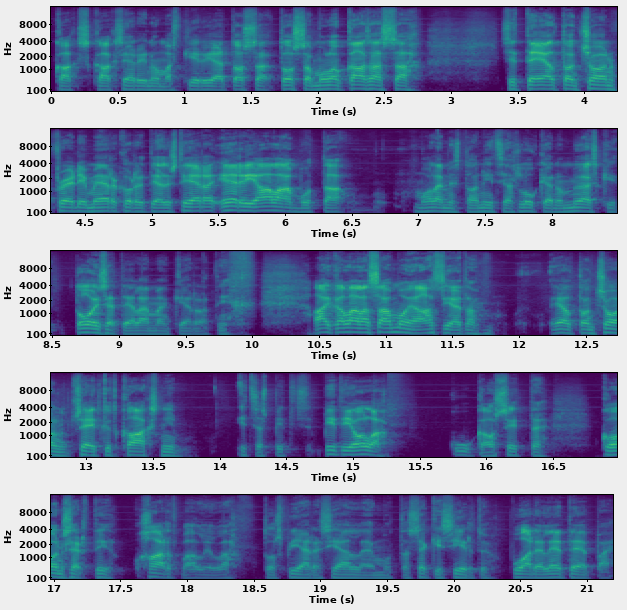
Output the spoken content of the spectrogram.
kaksi, kaksi erinomaista kirjaa. Tuossa, tuossa mulla on kasassa sitten Elton John, Freddie Mercury, tietysti eri, eri ala, mutta molemmista on itse asiassa lukenut myöskin toiset elämänkerrat, niin aika lailla samoja asioita. Elton John 72, niin itse asiassa piti, piti olla kuukausi sitten konsertti Hartwallilla tuossa vieressä jälleen, mutta sekin siirtyi vuodelle eteenpäin.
